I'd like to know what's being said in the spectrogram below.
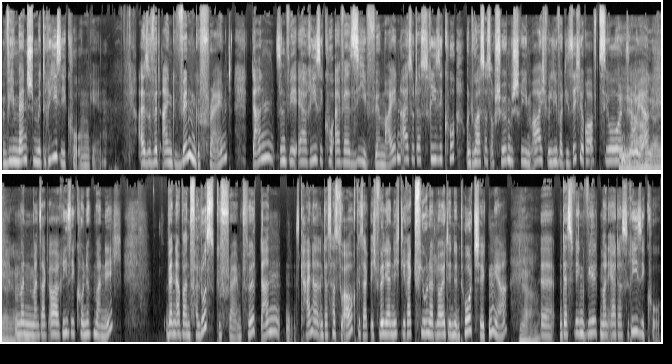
wie Menschen mit Risiko umgehen. Also wird ein Gewinn geframed, dann sind wir eher risikoaversiv. Wir meiden also das Risiko und du hast das auch schön beschrieben. Ah, ich will lieber die sichere Option, so, Ja, ja. ja, ja, ja. Man, man sagt, oh, Risiko nimmt man nicht. Wenn aber ein Verlust geframed wird, dann ist keiner, und das hast du auch gesagt, ich will ja nicht direkt 400 Leute in den Tod schicken, ja. Ja. Äh, und deswegen wählt man eher das Risiko.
